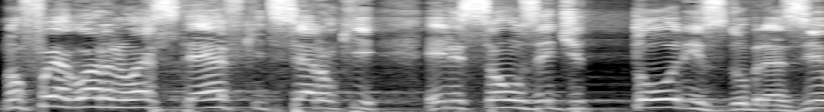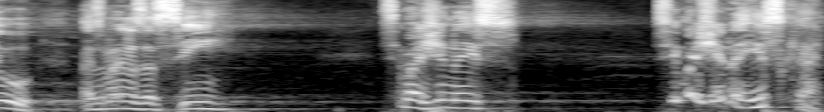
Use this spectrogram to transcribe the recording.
Não foi agora no STF que disseram que eles são os editores do Brasil? Mais ou menos assim. Você imagina isso? Você imagina isso, cara?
